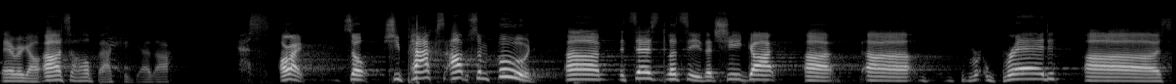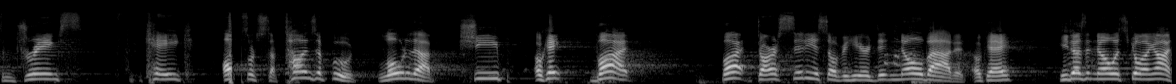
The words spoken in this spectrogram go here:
There we go. Oh, it's all back together. Yes. All right. So she packs up some food. Um, it says, let's see, that she got uh, uh, br- bread, uh, some drinks, cake, all sorts of stuff. Tons of food, loaded up. Sheep. Okay. But, but Darth Sidious over here didn't know about it. Okay. He doesn't know what's going on.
